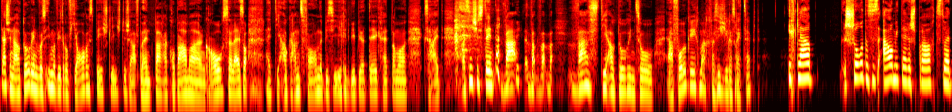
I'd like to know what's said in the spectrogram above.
das ist eine Autorin, die es immer wieder auf Jahresbestlisten schafft. Wir haben Barack Obama, einen grossen Leser, hat die auch ganz vorne bei sich in der Bibliothek, hat er mal gesagt, was ist es denn, was, was die Autorin so erfolgreich macht? Was ist ihr Rezept? Ich glaube, schon, dass es auch mit dieser Sprache zu tun hat.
